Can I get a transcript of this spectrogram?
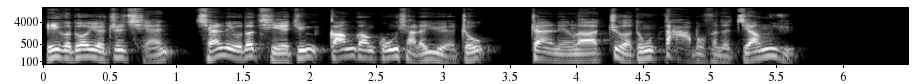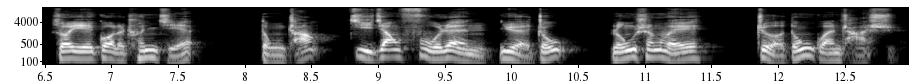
一个多月之前，钱柳的铁军刚刚攻下了越州，占领了浙东大部分的疆域。所以过了春节，董昌即将赴任越州，荣升为浙东观察使，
